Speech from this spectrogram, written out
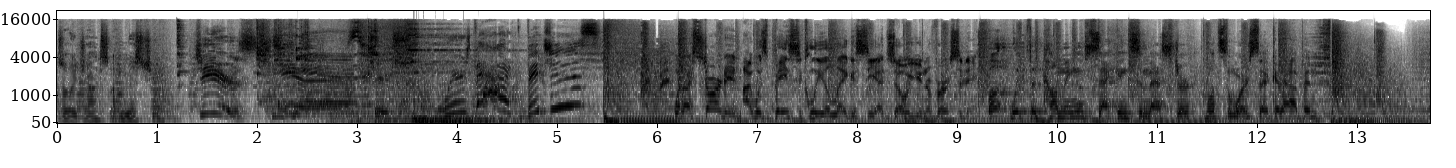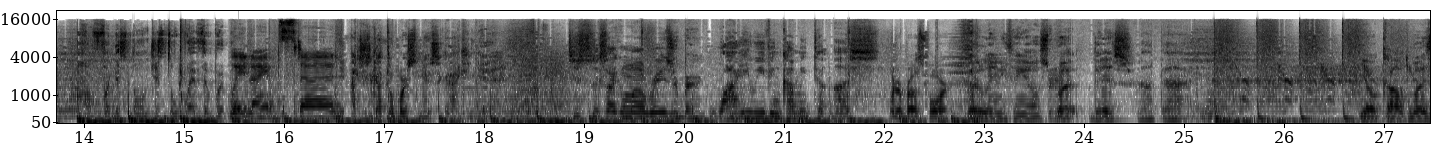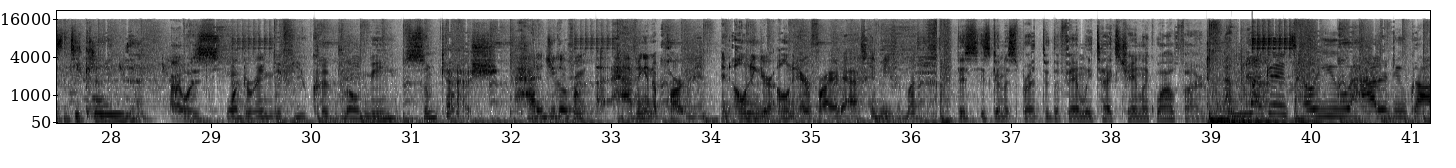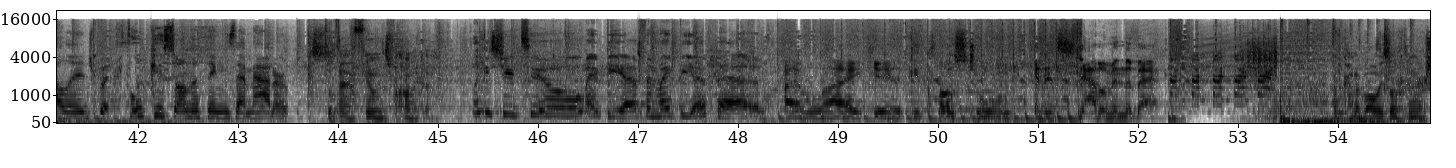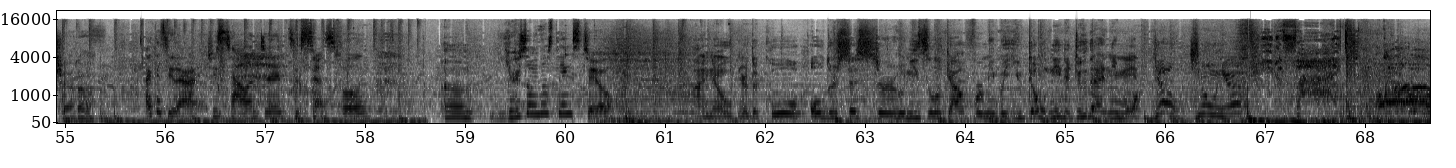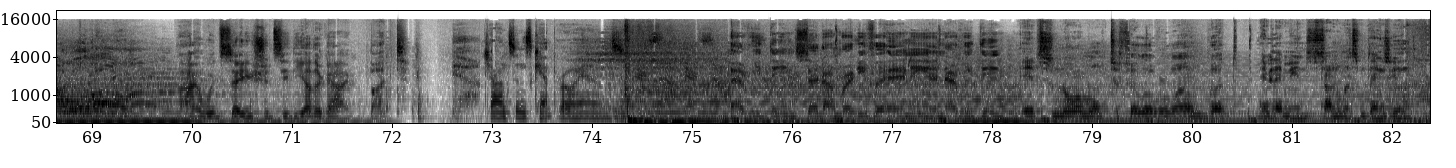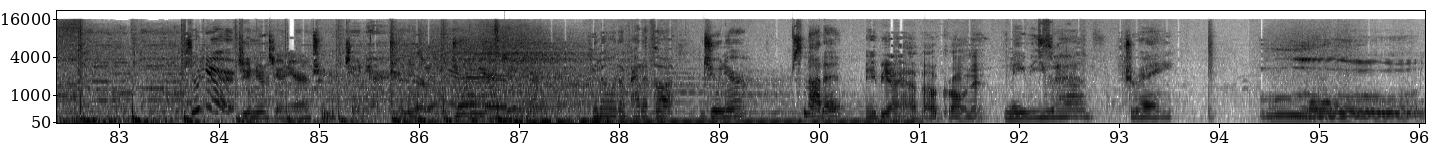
Zoey Johnson, I missed you. Cheers! Cheers. Cheers. Where's that, bitches? When I started, I was basically a legacy at Zoe University. But with the coming of second semester, What's the worst that could happen? Out for the storm just to weather it. Late night stud. I just got the worst music I can get. Just looks like I'm on razor burn. Why are you even coming to us? What are bros for? Literally anything else but this. Not that. Your card was declined. I was wondering if you could loan me some cash. How did you go from uh, having an apartment and owning your own air fryer to asking me for money? This is gonna spread through the family text chain like wildfire. I'm not gonna tell you how to do college, but focus on the things that matter. Still have feelings for Annika. Look at you two, my BF and my BFF. I like it. Get close to him and then stab him in the back. I've kind of always lived in their shadow. I can see that. She's talented, successful. Um, you're some of those things too. I know you're the cool older sister who needs to look out for me, but you don't need to do that anymore. yo, Junior! I would say you should see the other guy, but Yeah, Johnsons can't throw hands. Everything said I'm ready for any and everything. It's normal to feel overwhelmed, but maybe that means it's time to let some things go. Junior! Junior, Junior. Junior. Junior. Junior. Junior. You know what? I've had a thought. Junior, it's not it. maybe I have outgrown it. Maybe you have, Dre. Ooh. Egg.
